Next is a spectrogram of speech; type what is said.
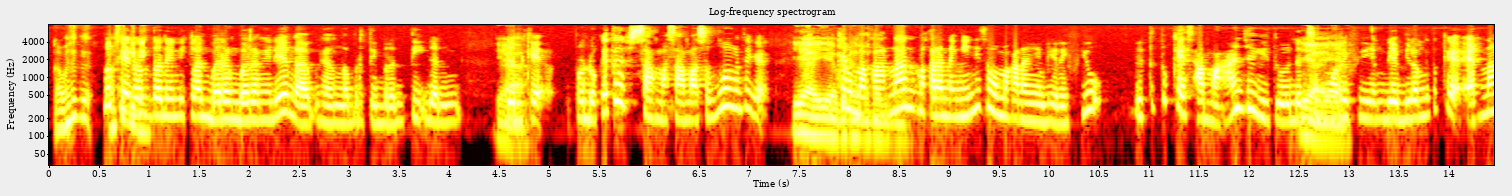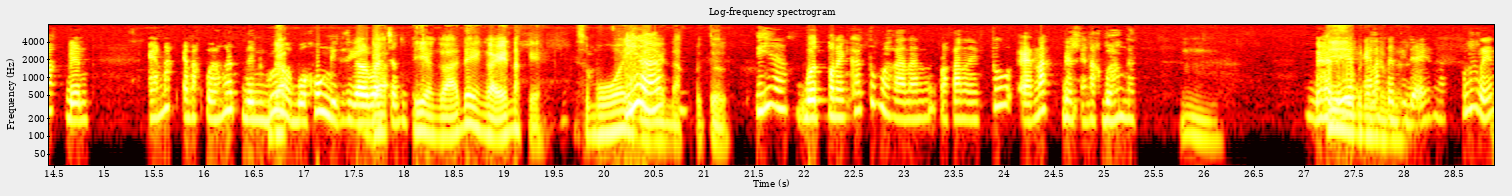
Kan maksudnya, Lu maksudnya kayak gini, nontonin iklan barang-barangnya dia nggak nggak nggak berhenti berhenti dan ya, dan kayak produknya tuh sama-sama semua ngerti gak? iya, iya, Kayak benar, benar, makanan, makanan yang ini sama makanan yang di review itu tuh kayak sama aja gitu dan Iya, semua iya. review yang dia bilang itu kayak enak dan enak enak banget dan gue Nggak- bohong gitu segala macam. Iya, nggak ada yang nggak enak ya. Semua yang Iya. nggak enak, betul. Iya, buat mereka tuh makanan makanan itu enak dan enak banget. Hmm. Gak ada Iya, yang benar, enak dan benar. tidak enak. Bener ya?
